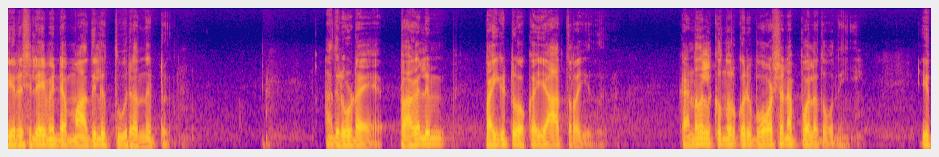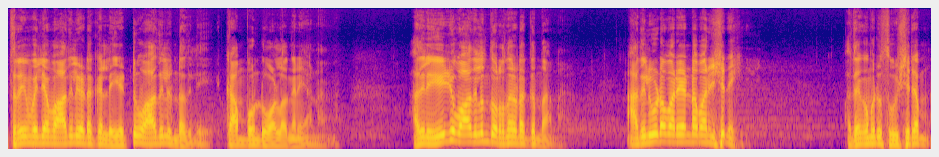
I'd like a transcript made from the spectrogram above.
യെരുസലേമിന്റെ മതിൽ തുരന്നിട്ട്. അതിലൂടെ പകലും വൈകിട്ടും ഒക്കെ യാത്ര ചെയ്ത്. കണ്ടു നിൽക്കുന്നവർക്കൊരു ഭോഷനെ പോലെ തോന്നി. ഇത്രയും വലിയ വാതിൽ കിടക്കല്ലേ? എട്ട് വാതിലുണ്ട് അതിൽ കാമ്പൗണ്ട് വാൾ അങ്ങനെയാണ്. അതിൽ ഏഴ് വാതിലും തുറന്നു കിടക്കുന്നതാണ്. അതിലൂടെ വരേണ്ട മനുഷ്യനെ അദ്ദേഹം ഒരു സുഷിരം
